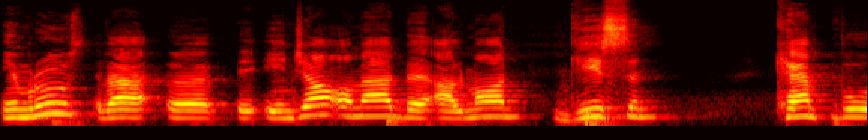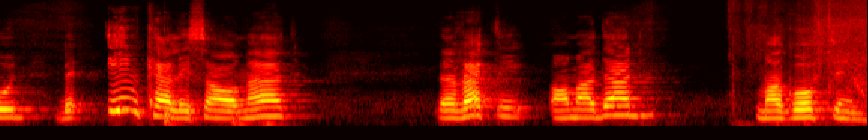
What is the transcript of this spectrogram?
امروز و اینجا آمد به آلمان گیسن. کمپ بود به این کلیسا آمد و وقتی آمدن ما گفتیم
